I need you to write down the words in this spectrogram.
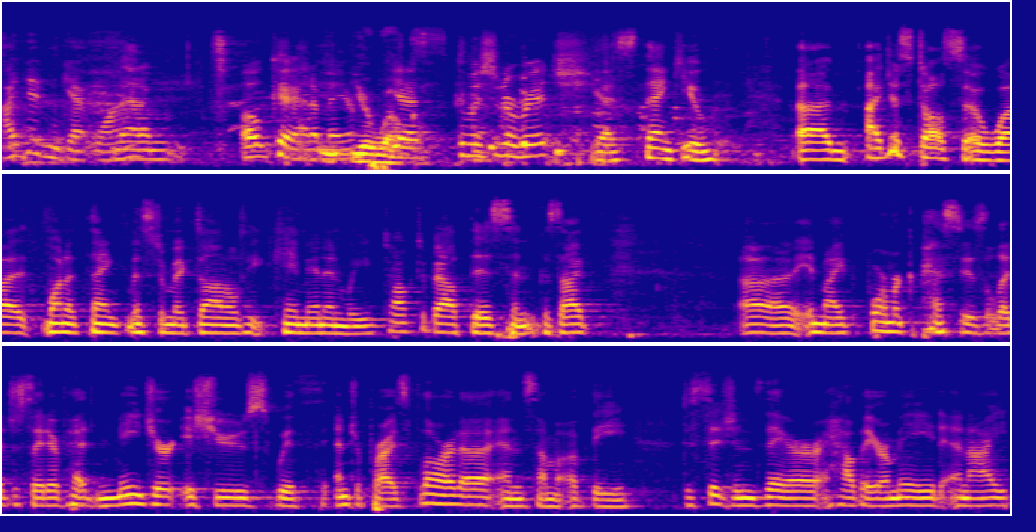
I didn't get one. Madam, Okay. Madam Mayor? You're welcome. Yes, Commissioner Rich. Yes, thank you. Um, I just also uh, want to thank Mr. McDonald. He came in and we talked about this, and because I've, in my former capacity as a legislator, I've had major issues with Enterprise Florida and some of the decisions there, how they are made, and I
